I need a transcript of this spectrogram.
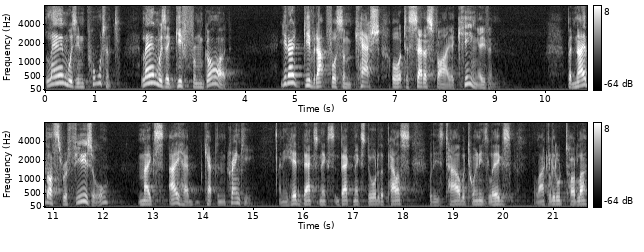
Land was important, land was a gift from God. You don't give it up for some cash or to satisfy a king, even. But Naboth's refusal makes Ahab Captain Cranky, and he head back next, back next door to the palace with his tail between his legs like a little toddler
